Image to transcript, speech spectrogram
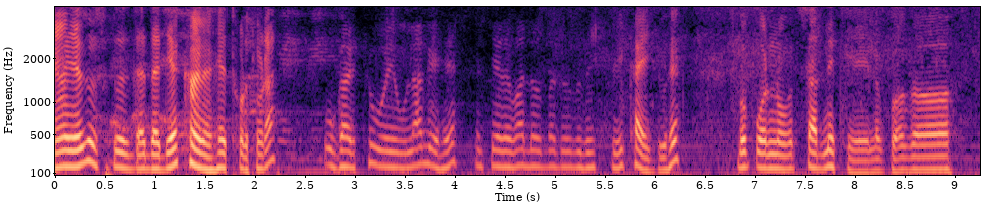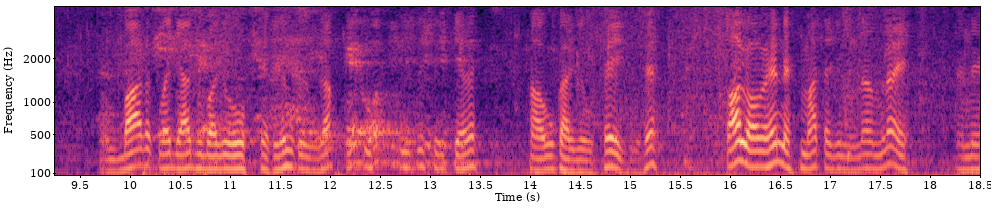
અહીંયા શું દાદા દેખાણા છે થોડા થોડા. ઉઘાડ થયું હોય એવું લાગે છે અત્યારે વાદળ બાદળ બધું વિખાઈ ગયું છે બપોરનો વરસાદ નથી લગભગ બારક વાગે આજુબાજુ એક લીમતું રાખતું હતું પછી અત્યારે હા ઉઘાડ જેવું થઈ ગયું છે તો હાલો હવે હે ને માતાજીનું નામ લઈ અને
